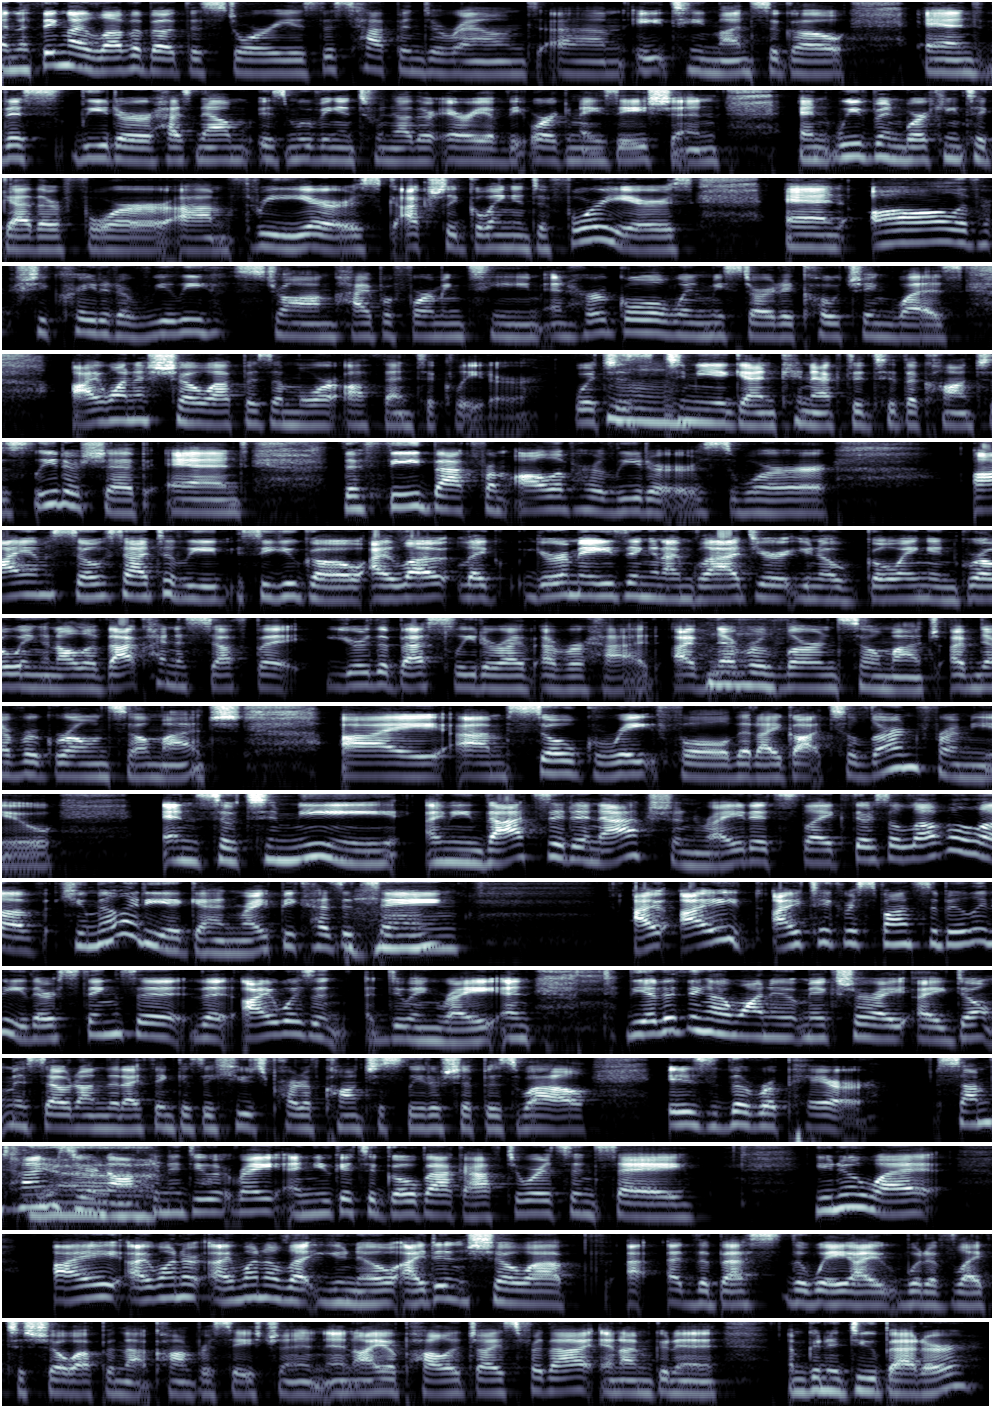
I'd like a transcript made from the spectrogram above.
and the thing I love about this story is this happened around um, 18 months ago, and this leader has now is moving into another area of the organization, and we've been working together for um, three years, actually going into four years, and all of her, she created a really strong, high performing team, and her goal when we started coaching was, I want to show up as a more authentic leader, which is mm. to me again connected to the conscious leadership, and the feedback from all of her leaders were I am so sad to leave, see you go. I love, like, you're amazing and I'm glad you're, you know, going and growing and all of that kind of stuff, but you're the best leader I've ever had. I've mm never learned so much. I've never grown so much. I am so grateful that I got to learn from you. And so to me, I mean, that's it in action, right? It's like there's a level of humility again, right? Because it's mm-hmm. saying, I, I I take responsibility. There's things that that I wasn't doing right. And the other thing I want to make sure I, I don't miss out on that I think is a huge part of conscious leadership as well is the repair. Sometimes yeah. you're not going to do it right and you get to go back afterwards and say, you know what? I, I want to I want to let you know I didn't show up at the best the way I would have liked to show up in that conversation and I apologize for that and I'm going to I'm going to do better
